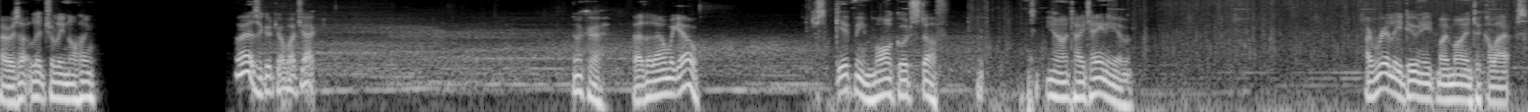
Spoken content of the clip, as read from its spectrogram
Oh, is that literally nothing? Oh, there's a good job I checked. Okay, further down we go. Just give me more good stuff. You know, titanium. I really do need my mine to collapse.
